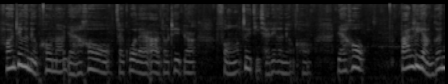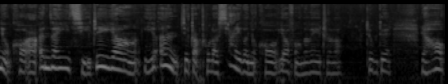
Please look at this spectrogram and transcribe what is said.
缝完这个纽扣呢，然后再过来啊，到这边缝最底下这个纽扣，然后把两个纽扣啊摁在一起，这样一摁就找出了下一个纽扣要缝的位置了，对不对？然后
